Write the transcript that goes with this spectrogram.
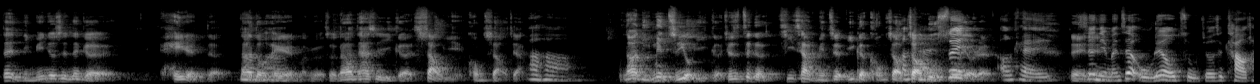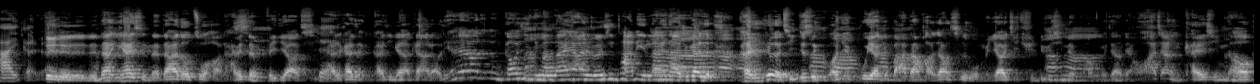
那里面就是那个黑人的，那都黑人嘛，没有错。然后他是一个少爷空少这样。然后里面只有一个，就是这个机舱里面只有一个空少照顾所有人。OK，对，所以你们这五六组就是靠他一个人。对对对对，那一开始呢，大家都做好了，还会等飞机要起，他就开始很开心跟他跟他聊天。哎呀，很高兴你们来呀，你们是哪里来的？就开始 很热情，就是完全不一样，就把他当好像是我们要一起去旅行的朋友这样聊。哇，这样很开心，然后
